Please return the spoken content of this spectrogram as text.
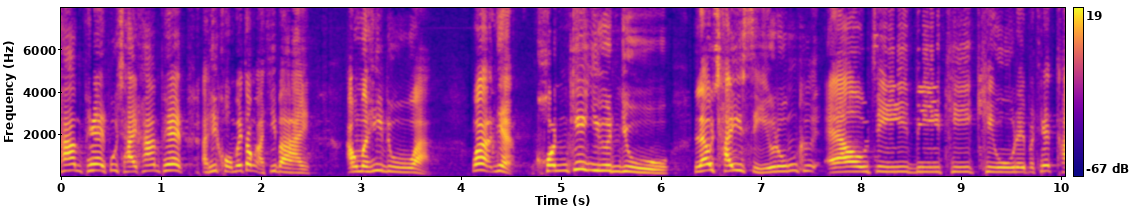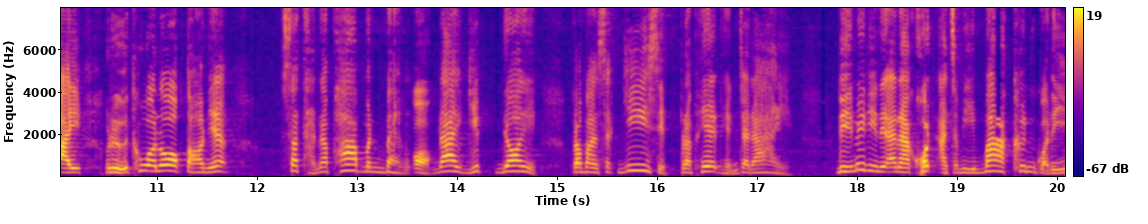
ข้ามเพศ ผู้ชายข้ามเพศอันนี้คงไม่ต้องอธิบาย เอามาให้ดูอะว่าเนี่ยคนที่ยืนอยู่ แล้วใช้สีรุ้งคือ LGBTQ ในประเทศไทย หรือทั่วโลกตอนนี้สถานภาพมันแบ่งออกได้ยิบย่อย ประมาณสัก 20 ประเภทเห็นจะได้ ดีไม่ดีในอนาคตอาจจะมีมากขึ้นกว่านี้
